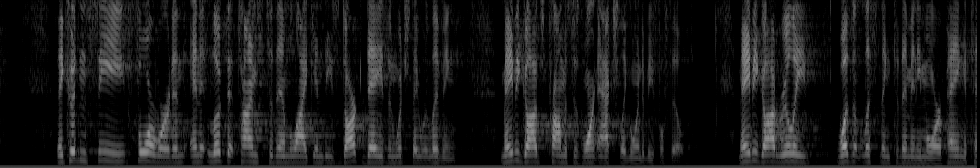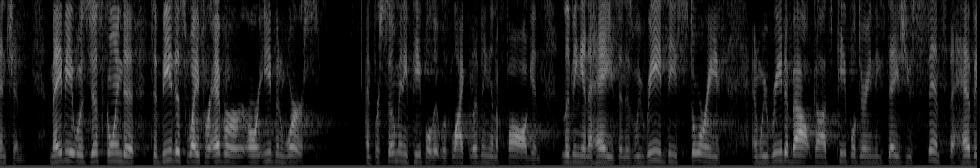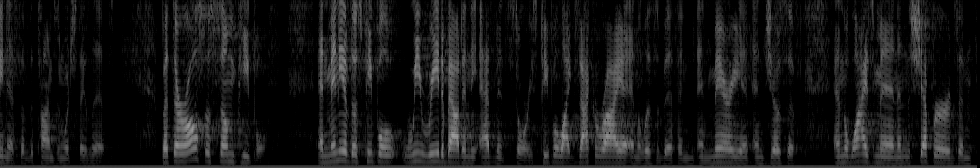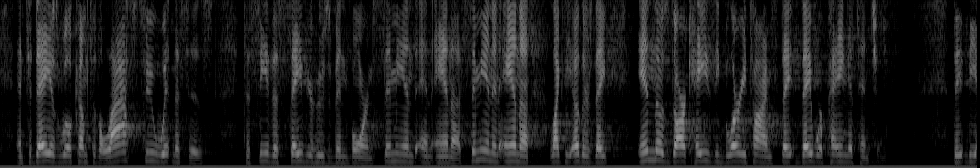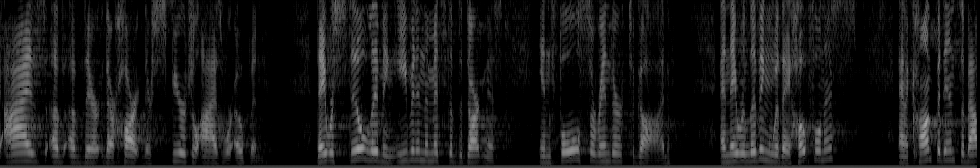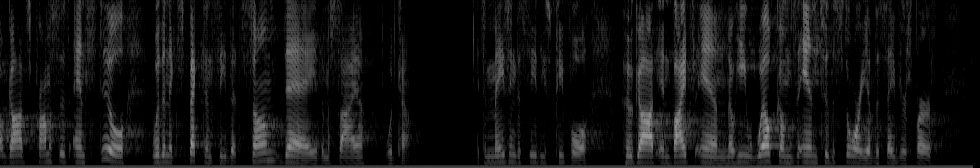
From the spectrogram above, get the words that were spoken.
They couldn't see forward, and, and it looked at times to them like in these dark days in which they were living, maybe God's promises weren't actually going to be fulfilled. Maybe God really wasn't listening to them anymore, paying attention. Maybe it was just going to, to be this way forever or, or even worse. And for so many people, it was like living in a fog and living in a haze. And as we read these stories and we read about God's people during these days, you sense the heaviness of the times in which they lived. But there are also some people, and many of those people we read about in the Advent stories, people like Zachariah and Elizabeth and, and Mary and, and Joseph and the wise men and the shepherds. And, and today, as we'll come to the last two witnesses to see the Savior who's been born, Simeon and Anna. Simeon and Anna, like the others, they in those dark, hazy, blurry times, they, they were paying attention. The, the eyes of, of their, their heart, their spiritual eyes were open. They were still living, even in the midst of the darkness, in full surrender to God. And they were living with a hopefulness and a confidence about God's promises, and still with an expectancy that someday the Messiah would come. It's amazing to see these people who God invites in, no, He welcomes into the story of the Savior's birth,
